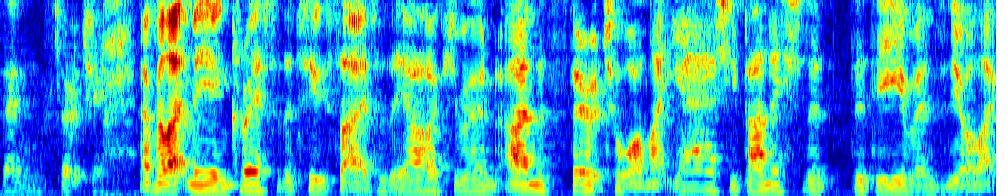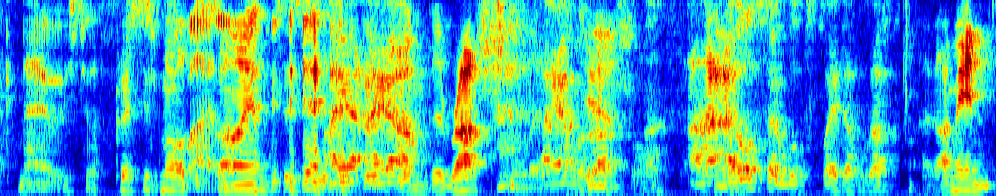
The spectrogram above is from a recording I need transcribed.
things. So it changes. I feel like me and Chris are the two sides of the argument. I'm the spiritual one, like, yeah, she banished the, the demons, and you're like, no, it's just. Chris is just more the scientist, Yeah. I- I The- am. the rationalist. I am a yeah. rationalist, and I, I also love to play devil's advocate. I mean,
